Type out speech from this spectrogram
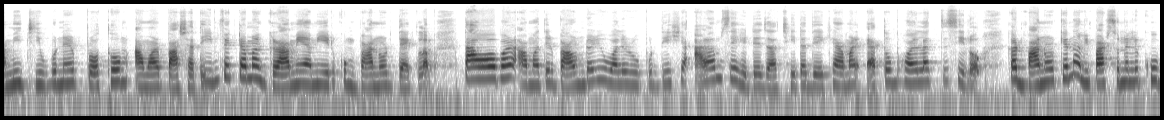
আমি জীবনের প্রথম আমার বাসাতে ইনফ্যাক্ট আমার গ্রামে আমি এরকম বানর দেখলাম। তাও আবার আমাদের বাউন্ডারি ওয়ালের উপর দিয়ে সে আরামসে হেঁটে যাচ্ছে। এটা দেখে আমার এত ভয় লাগতেছিল। কারণ বানরকে না আমি পার্সোনালি খুব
